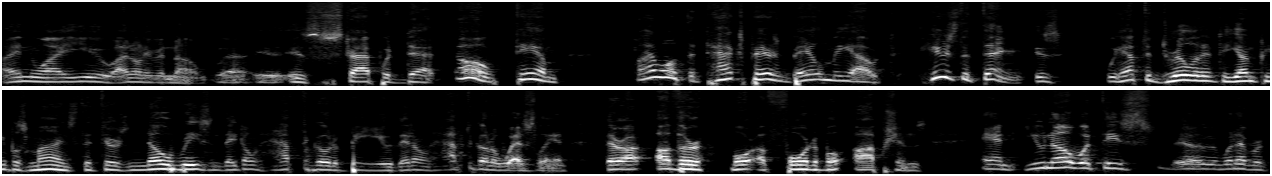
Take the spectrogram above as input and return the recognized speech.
NYU, I don't even know, uh, is strapped with debt. Oh, damn! Why won't the taxpayers bail me out? Here's the thing: is we have to drill it into young people's minds that there's no reason they don't have to go to BU, they don't have to go to Wesleyan. There are other more affordable options. And you know what these uh, whatever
